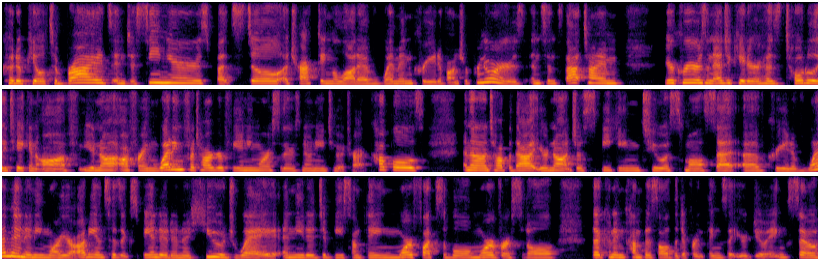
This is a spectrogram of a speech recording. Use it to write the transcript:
could appeal to brides and to seniors, but still attracting a lot of women creative entrepreneurs. And since that time, your career as an educator has totally taken off. You're not offering wedding photography anymore, so there's no need to attract couples. And then on top of that, you're not just speaking to a small set of creative women anymore. Your audience has expanded in a huge way and needed to be something more flexible, more versatile that could encompass all the different things that you're doing. So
